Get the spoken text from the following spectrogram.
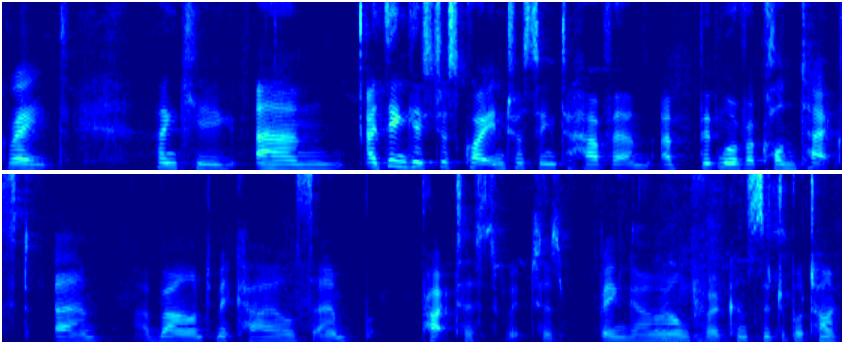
great. Thank you. Um, I think it's just quite interesting to have um, a bit more of a context um, around Mikhail's um, practice, which has been going on for a considerable time.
